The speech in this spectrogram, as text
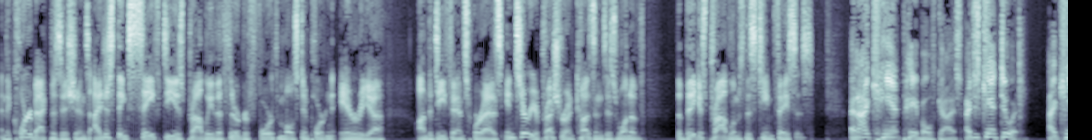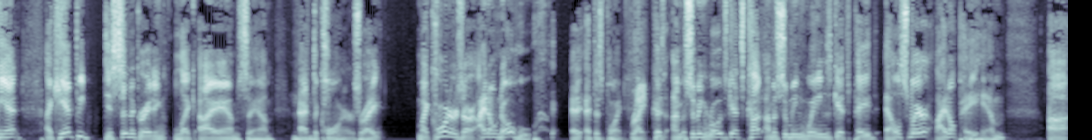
and the cornerback positions. I just think safety is probably the third or fourth most important area on the defense, whereas interior pressure on Cousins is one of the biggest problems this team faces. And I can't pay both guys. I just can't do it. I can't I can't be disintegrating like I am, Sam, mm-hmm. at the corners, right? My corners are I don't know who at, this point. Right. Because I'm assuming Rhodes gets cut. I'm assuming Waynes gets paid elsewhere. I don't pay him. Uh,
